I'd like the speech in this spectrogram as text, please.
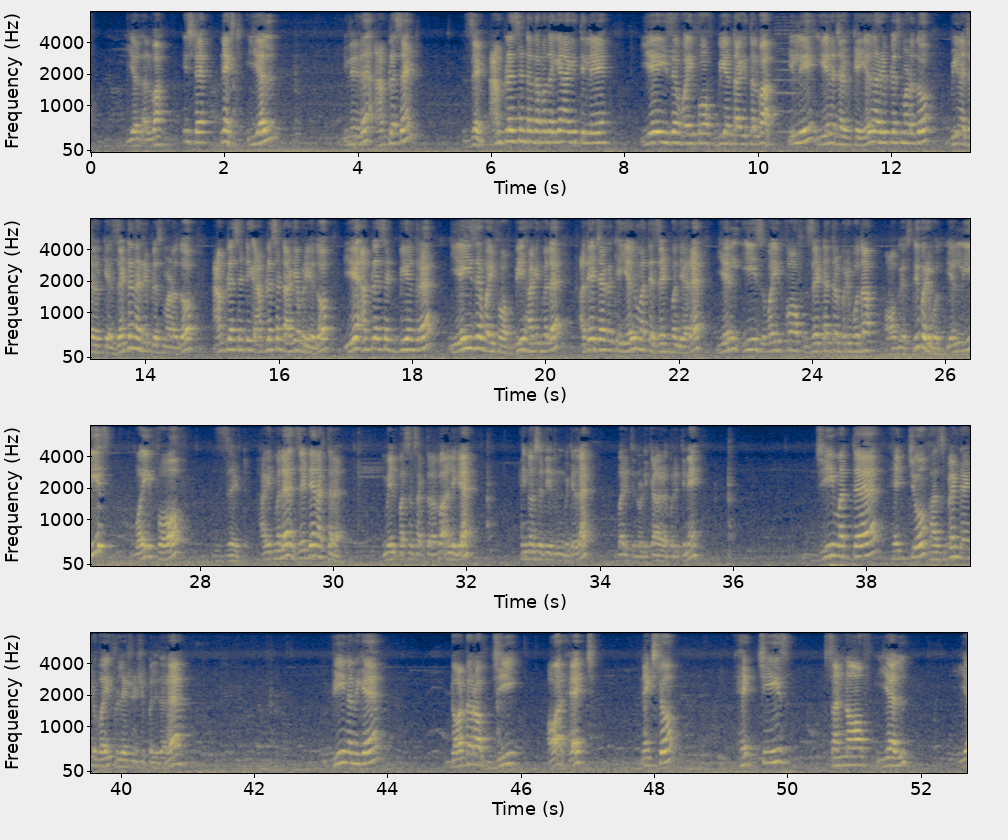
L ಅಲ್ವಾ? ಇಷ್ಟೇ. ನೆಕ್ಸ್ಟ್ ಎಲ್ ಇಲ್ಲಿದೆ ಆಂಪ್ಲೆಸೆಂಟ್ ಝೆಡ್ ಆಂಪ್ಲೆಸೆಂಟ್ ಅಂತ ಬಂದಾಗ ಏನಾಗಿತ್ತು ಇಲ್ಲಿ? A is a wife of B ಅಂತ ಆಗಿತ್ತಲ್ವಾ? ಇಲ್ಲಿ ಎ ನ ಜಾಗಕ್ಕೆ ಎಲ್ನ ರಿಪ್ಲೇಸ್ ಮಾಡೋದು ಬಿ ನ ಜಾಗಕ್ಕೆ ಝೆಡ್ ಅನ್ನ ರಿಪ್ಲೇಸ್ ಮಾಡೋದು. ಆಂಪ್ಲೆಸೆಂಟ್ ಆಂಪ್ಲೆಸೆಂಟ್ ಆಗೇ ಬರೆಯೋದು. ಎ ಆಂಪ್ಲೆಸೆಂಟ್ ಬಿ ಅಂದ್ರೆ A is a wife of B ಹಾಗಿದ್ಮೇಲೆ ಅದೇ ಜಾಗಕ್ಕೆ ಎಲ್ ಮತ್ತೆ ಝೆಡ್ ಬಂದಿದ್ದಾರೆ. L is wife of Z ಅಂತ ಬರಿಬೋದಾ? Obviously ಬರಿಬಹುದು L is wife of Z ಹಾಗಿದ್ಮೇಲೆ Z ಏನಾಗ್ತಾರೆ? ಮೇಲ್ ಪರ್ಸನ್ಸ್ ಆಗ್ತಾರಲ್ವಾ? ಅಲ್ಲಿಗೆ ಇನ್ನೊಂದ್ಸತಿ ಇದನ್ನ ಬೇಕಿದ್ರೆ ಬರಿತೀನಿ ನೋಡಿ, ಕೆಳಗಡೆ ಬರಿತೀನಿ. ಜಿ ಮತ್ತೆ ಹೆಚ್ಚು ಹಸ್ಬೆಂಡ್ ಅಂಡ್ ವೈಫ್ ರಿಲೇಶನ್ಶಿಪ್ ಅಲ್ಲಿ ಇದ್ದಾರೆ ವಿ ನಮಗೆ daughter of G R H next H is son of L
